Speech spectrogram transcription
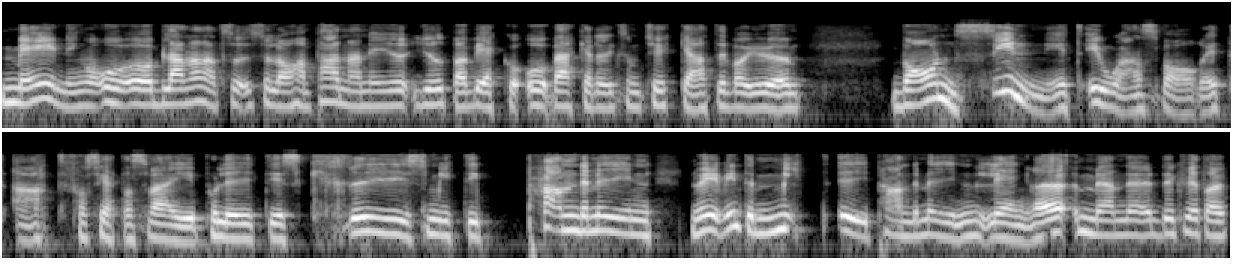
mening och, och bland annat så, så la han pannan i dju- djupa veck och, och verkade liksom tycka att det var ju vansinnigt oansvarigt att försätta Sverige i politisk kris mitt i pandemin. Nu är vi inte mitt i pandemin längre men eh, det kvittar eh,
